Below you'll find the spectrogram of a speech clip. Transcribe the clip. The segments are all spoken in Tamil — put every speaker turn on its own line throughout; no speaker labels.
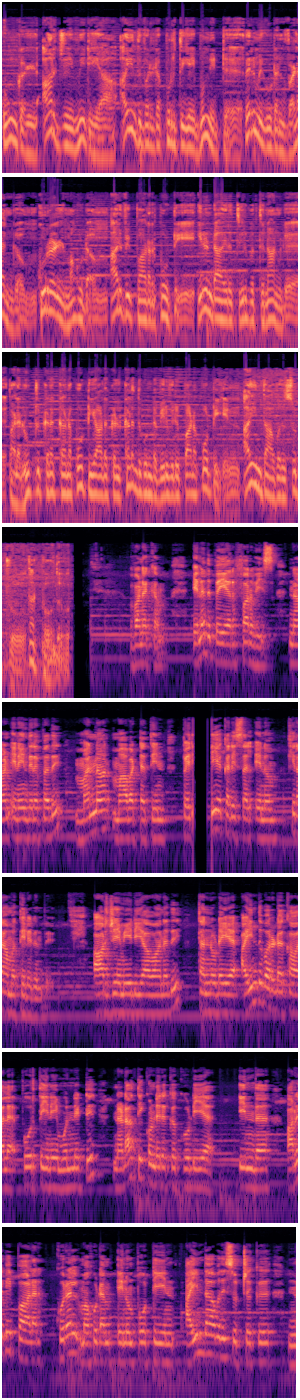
உங்கள் ஆர்ஜே மீடியா ஐந்து வருட பூர்த்தியை முன்னிட்டு பெருமையுடன் வழங்கும் குரல் மகுடம் அறிவிப்பாளர் போட்டி இரண்டாயிரத்தி இருபத்தி நான்கு. பல நூற்றுக்கணக்கான போட்டியாளர்கள் கலந்து கொண்ட விறுவிறுப்பான போட்டியின் ஐந்தாவது சுற்று தற்போது.
வணக்கம். எனது பெயர் ஃபர்வீஸ். நான் இணைந்திருப்பது மன்னார் மாவட்டத்தின் பெரிய கரிசல் எனும் கிராமத்திலிருந்து. ஆர்ஜே மீடியாவானது தன்னுடைய ஐந்து வருட கால பூர்த்தியினை முன்னிட்டு நடாத்தி கொண்டிருக்கக்கூடிய இந்த அறிவிப்பாளர் குரல் மகுடம் எனும் போட்டியின் ஐந்தாவது சுற்றுக்கு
